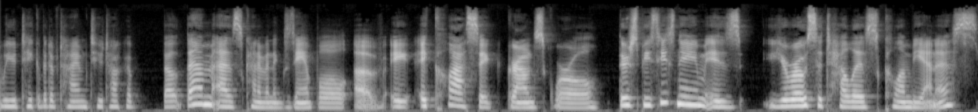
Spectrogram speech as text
we would take a bit of time to talk about them as kind of an example of a, a classic ground squirrel. Their species name is Urocitellus columbianus,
